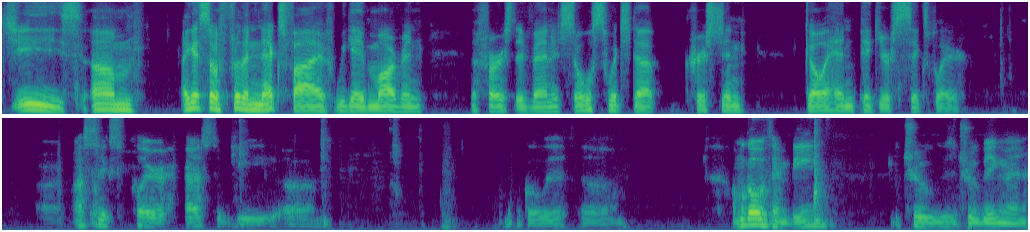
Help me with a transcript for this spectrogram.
jeez. Um, I guess so. For the next five, we gave Marvin the first advantage, so we'll switch it up. Christian, go ahead and pick your sixth player. My sixth player has to be. Um, go with. Um, I'm gonna go with Embiid. The true, he's a true big man.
